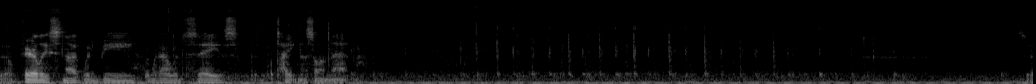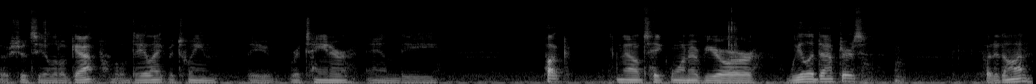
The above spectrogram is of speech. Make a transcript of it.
So fairly snug would be what I would say is the tightness on that. So should see a little gap, a little daylight between the retainer and the puck. Now take one of your wheel adapters, put it on,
